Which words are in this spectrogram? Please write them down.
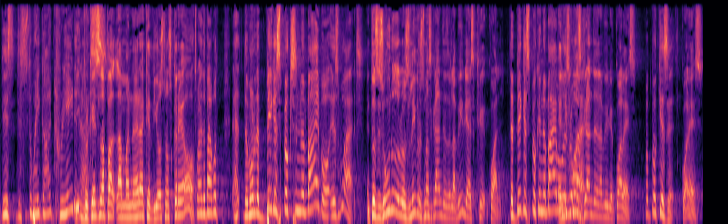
this, this is the way God Y created us. porque es la, la manera que Dios nos creó. That's why the Bible, uh, the, one of the biggest books in the Bible is what? Entonces, uno de los libros más grandes de la Biblia es que, ¿cuál? The biggest book in the Bible El is libro más what? grande de la Biblia, ¿cuál es? What book is it? ¿Cuál es?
